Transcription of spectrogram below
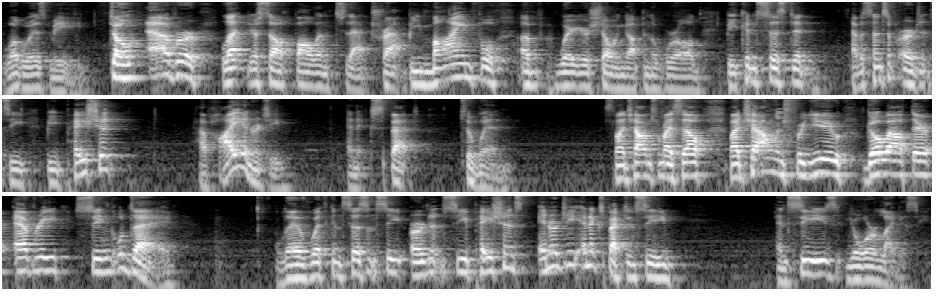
woe is me. Don't ever let yourself fall into that trap. Be mindful of where you're showing up in the world. Be consistent, have a sense of urgency, be patient, have high energy, and expect to win. It's my challenge for myself. My challenge for you go out there every single day. Live with consistency, urgency, patience, energy, and expectancy, and seize your legacy.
